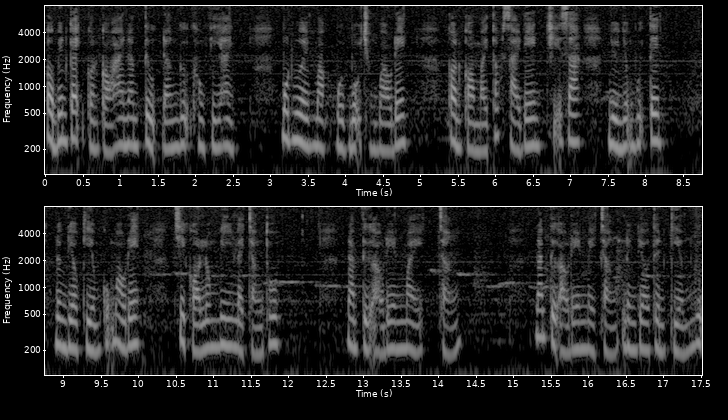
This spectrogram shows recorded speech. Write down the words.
Ở bên cạnh còn có hai nam tử đang ngự không phi hành. Một người mặc một bộ trường bào đen, Còn có mái tóc dài đen chỉ ra như những mũi tên. Lưng đeo kiếm cũng màu đen, Chỉ có lông mi là trắng thôi. Nam tử áo đen mày trắng. Nam tử áo đen mày trắng Lưng đeo thần kiếm ngự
